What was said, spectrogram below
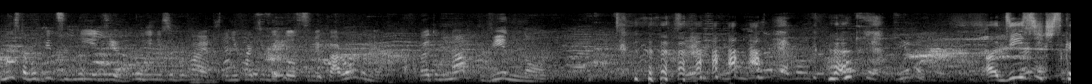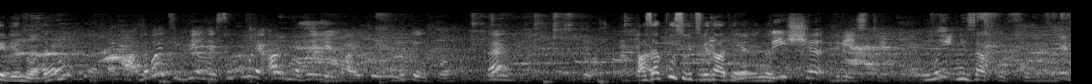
Мы с тобой пиццу не едим. Мы не забываем, что не хотим быть толстыми коровами, поэтому нам вино. А, диетическое вино, да? А, давайте белое сухое Альма Вэлли Вайт бутылку. Да? А закусывать вина 1200. Мы не закусываем.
